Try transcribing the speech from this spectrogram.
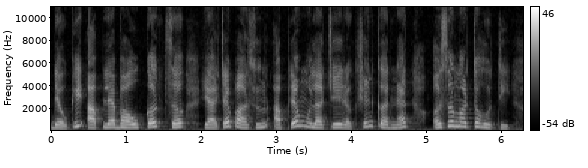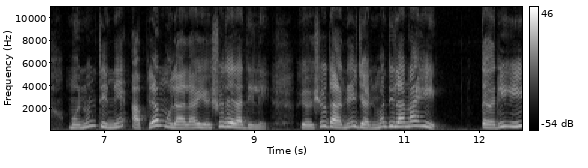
देवकी आपल्या भाऊ कंस याच्यापासून आपल्या मुलाचे रक्षण करण्यात असमर्थ होती. म्हणून तिने आपल्या मुलाला यशोदेला दिले. यशोदाने जन्म दिला नाही. तरीही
